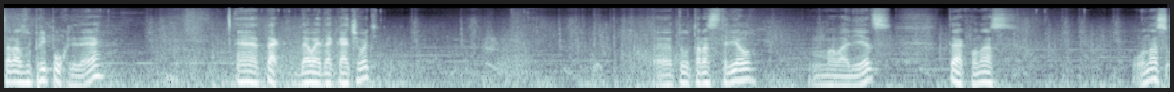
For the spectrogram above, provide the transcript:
Сразу припухли, да? Э, так, давай докачивать. Э, Тут расстрел. Молодец. Так, у нас У нас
